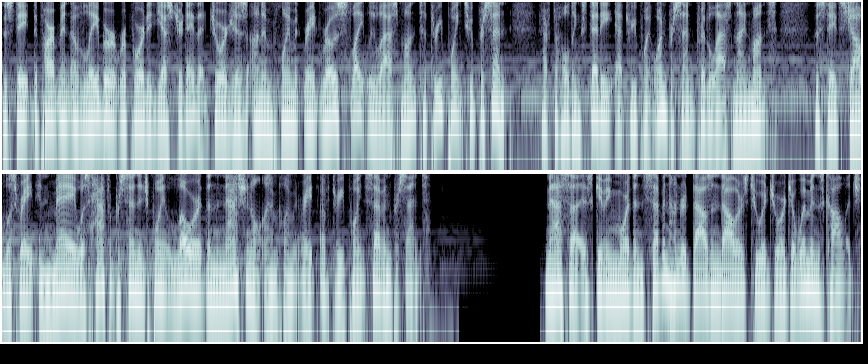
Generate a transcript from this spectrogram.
The State Department of Labor reported yesterday that Georgia's unemployment rate rose slightly last month to 3.2% after holding steady at 3.1% for the last nine months. The state's jobless rate in May was half a percentage point lower than the national unemployment rate of 3.7%. NASA is giving more than $700,000 to a Georgia women's college.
